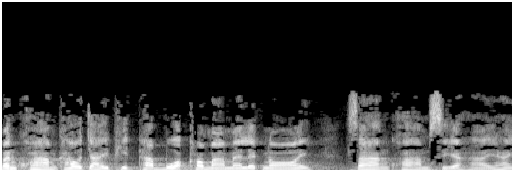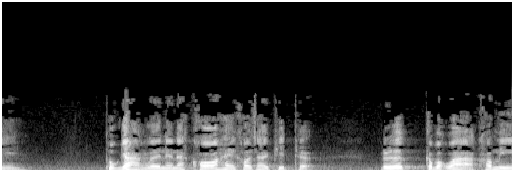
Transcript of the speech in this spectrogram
มันความเข้าใจผิดถ้าบวกเข้ามาแม้เล็กน้อย สร้างความเสียหายให้ ทุกอย่างเลยเนี่ยนะขอให้เข้าใจผิดเถอะ หรือเขาบอกว่าเขามี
